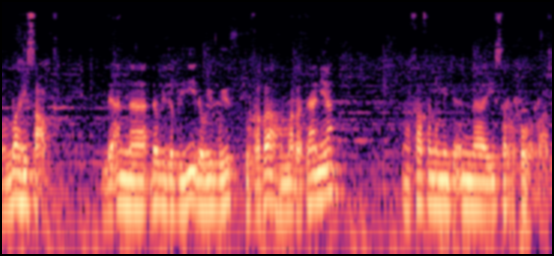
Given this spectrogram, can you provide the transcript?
والله صعب لأن WWE لو يبغوا يثبتوا غبائهم مرة ثانية نخاف أنهم يج... أن يسرحوه الراجل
